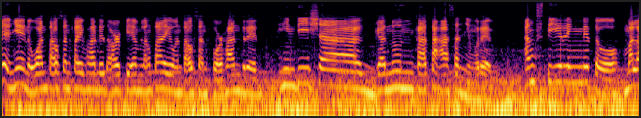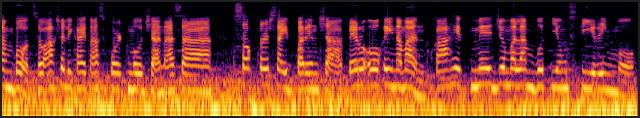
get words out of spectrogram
ayun yun, 1,500 RPM lang tayo, 1,400. Hindi siya ganun kataasan yung rev. Ang steering nito, malambot. So actually, kahit na sport mode siya, nasa softer side pa rin siya. Pero okay naman. Kahit medyo malambot yung steering mo,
